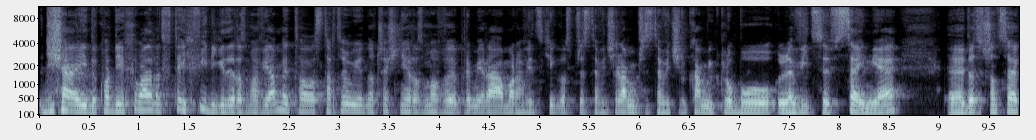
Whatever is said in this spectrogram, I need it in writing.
Dzisiaj, dokładnie chyba nawet w tej chwili, gdy rozmawiamy, to startują jednocześnie rozmowy premiera Morawieckiego z przedstawicielami, przedstawicielkami klubu Lewicy w Sejmie e, dotyczące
